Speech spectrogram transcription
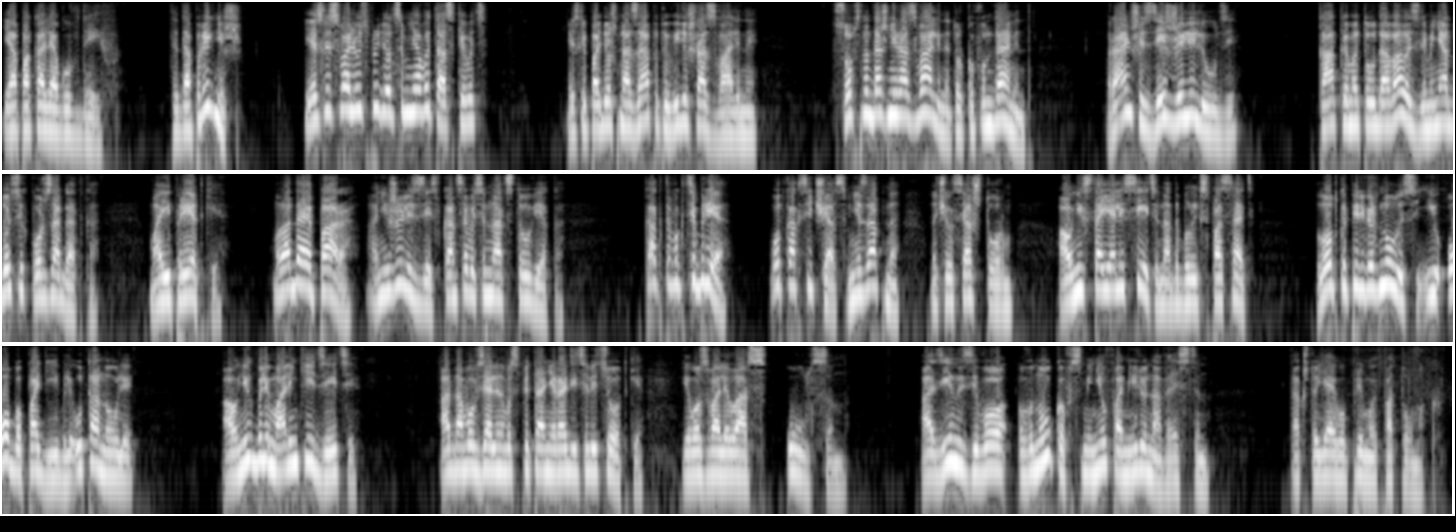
Я пока лягу в дрейф. Ты допрыгнешь? Если свалюсь, придется меня вытаскивать. Если пойдешь на запад, увидишь развалины. Собственно, даже не развалины, только фундамент. Раньше здесь жили люди. Как им это удавалось, для меня до сих пор загадка. Мои предки, Молодая пара, они жили здесь в конце XVIII века. Как-то в октябре, вот как сейчас, внезапно начался шторм, а у них стояли сети, надо было их спасать. Лодка перевернулась, и оба погибли, утонули. А у них были маленькие дети. Одного взяли на воспитание родители тетки, его звали Ларс Улсон. Один из его внуков сменил фамилию на Вестин, так что я его прямой потомок.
